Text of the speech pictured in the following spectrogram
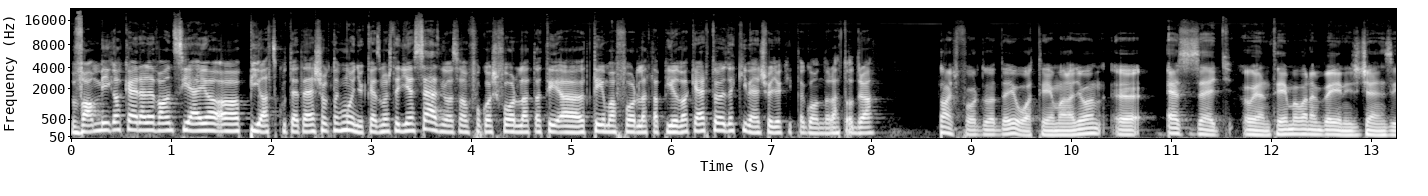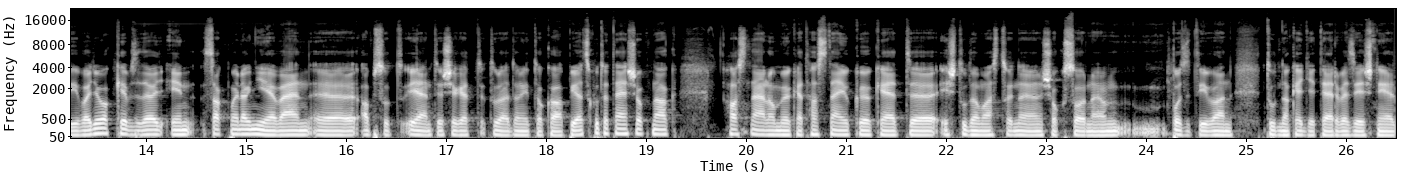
Van még akár relevanciája a piackutatásoknak? Mondjuk ez most egy ilyen 180 fokos fordulat, a, té- a témafordulat a Pilvakertől, de kíváncsi vagyok itt a gondolatodra. Nagy fordulat, de jó a téma nagyon ez egy olyan téma van, amiben én is Gen Z vagyok. Képzeld el, hogy én szakmailag nyilván abszolút jelentőséget tulajdonítok a piackutatásoknak, használom őket, használjuk őket, és tudom azt, hogy nagyon sokszor nagyon pozitívan tudnak egy tervezésnél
